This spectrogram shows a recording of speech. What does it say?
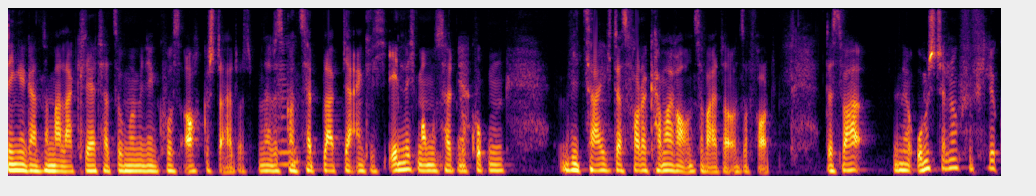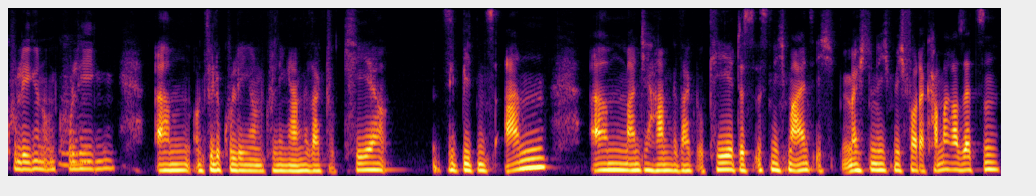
Dinge ganz normal erklärt hat, so wie man den Kurs auch gestaltet. Ne, das Mhm. Konzept bleibt ja eigentlich ähnlich. Man muss halt Ja. nur gucken, wie zeige ich das vor der Kamera und so weiter und so fort. Das war eine Umstellung für viele Kolleginnen und Mhm. Kollegen. Ähm, und viele Kolleginnen und Kollegen haben gesagt, okay, sie bieten es an. Ähm, manche haben gesagt, okay, das ist nicht meins, ich möchte nicht mich vor der Kamera setzen,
